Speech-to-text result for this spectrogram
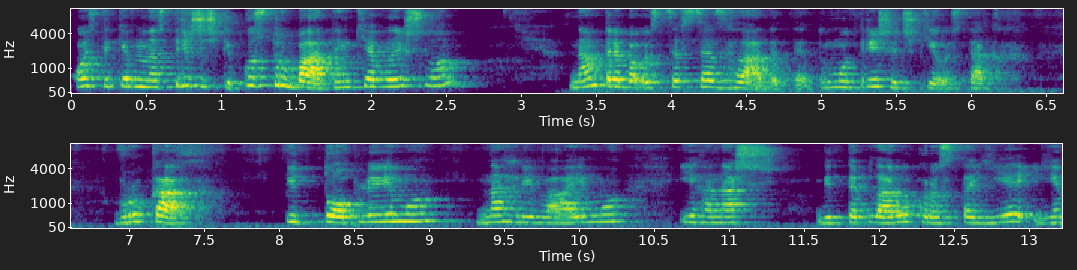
Ось таке в нас трішечки кострубатеньке вийшло. Нам треба ось це все згладити. Тому трішечки ось так в руках підтоплюємо, нагріваємо, і ганаш від тепла рук розтає і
